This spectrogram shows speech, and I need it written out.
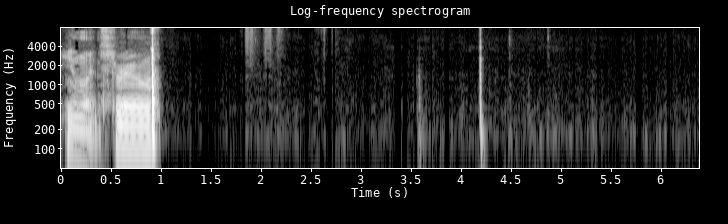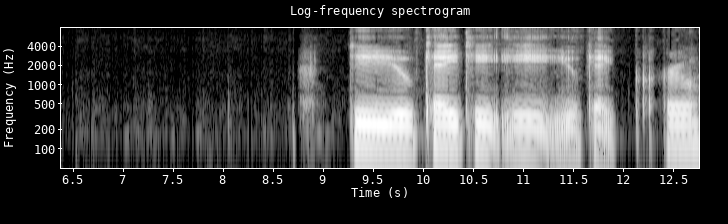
he went through. D U K T E U K crew.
